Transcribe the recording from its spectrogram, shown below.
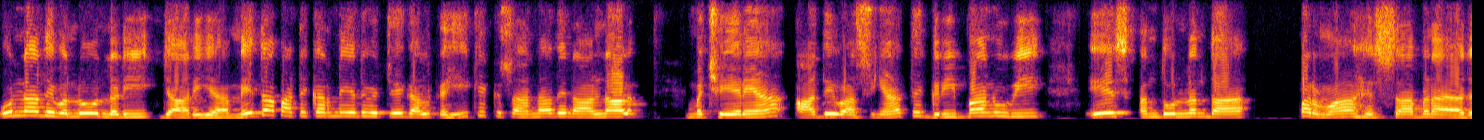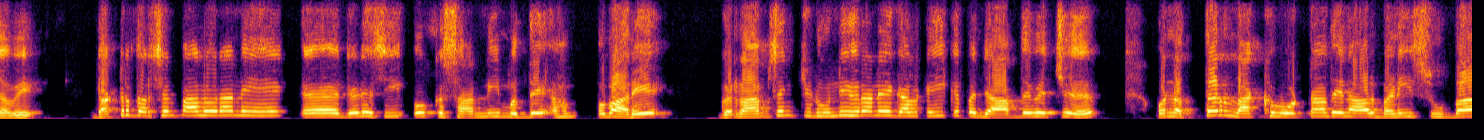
ਉਹਨਾਂ ਦੇ ਵੱਲੋਂ ਲੜੀ ਜਾ ਰਹੀ ਆ। ਮੇਧਾ ਪਾਟਿਕਰ ਨੇ ਇਹਦੇ ਵਿੱਚ ਇਹ ਗੱਲ ਕਹੀ ਕਿ ਕਿਸਾਨਾਂ ਦੇ ਨਾਲ ਨਾਲ ਮਛੇਰਿਆਂ, ਆਦੀਵਾਸੀਆਂ ਤੇ ਗਰੀਬਾਂ ਨੂੰ ਵੀ ਇਸ ਅੰਦੋਲਨ ਦਾ ਭਰਵਾਂ ਹਿੱਸਾ ਬਣਾਇਆ ਜਾਵੇ। ਡਾਕਟਰ ਦਰਸ਼ਨਪਾਲ ਹੋਰਾਂ ਨੇ ਜਿਹੜੇ ਸੀ ਉਹ ਕਿਸਾਨੀ ਮੁੱਦੇ ਉਭਾਰੇ। ਗੁਰਨਾਮ ਸਿੰਘ ਚੜੂਨੀ ਹੋਰਾਂ ਨੇ ਗੱਲ ਕਹੀ ਕਿ ਪੰਜਾਬ ਦੇ ਵਿੱਚ 69 ਲੱਖ ਵੋਟਾਂ ਦੇ ਨਾਲ ਬਣੀ ਸੂਬਾ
